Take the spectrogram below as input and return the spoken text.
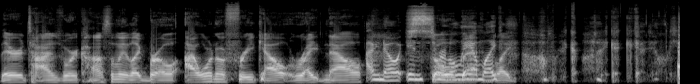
there are times where constantly like, bro, I want to freak out right now. I know internally bad. I'm like, oh my god, I could kill you.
